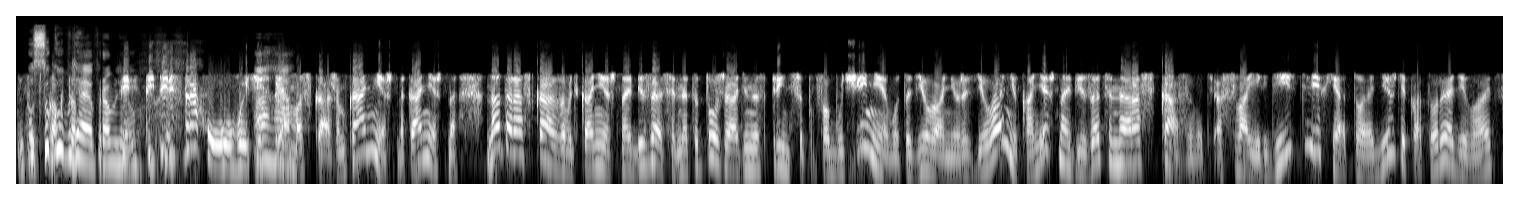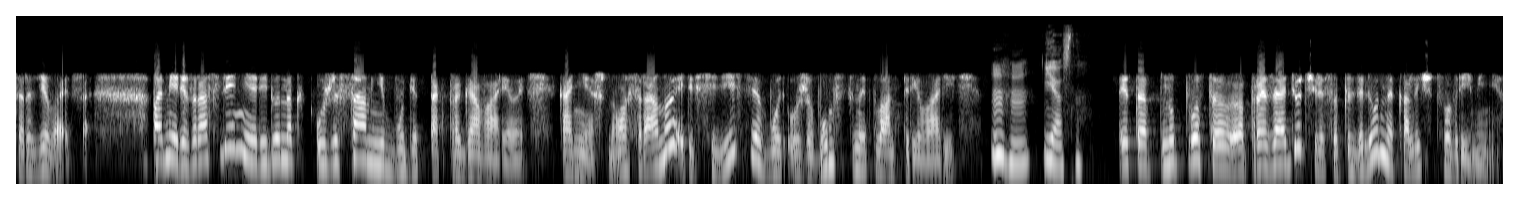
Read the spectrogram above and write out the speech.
Усугубляя проблему. Перестраховываетесь, ага. прямо скажем. Конечно, конечно. Надо рассказывать, конечно, обязательно. Это тоже один из принципов обучения, вот одеванию, раздеванию. Конечно, обязательно рассказывать о своих действиях и о той одежде, которая одевается, раздевается по мере взросления ребенок уже сам не будет так проговаривать, конечно. Он все равно эти все действия будет уже в умственный план переводить. Угу, ясно. Это ну, просто произойдет через определенное количество времени.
